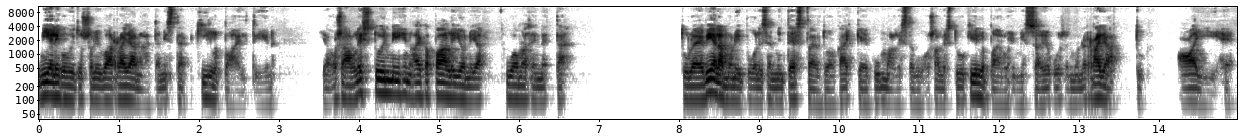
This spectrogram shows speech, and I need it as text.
Mielikuvitus oli vaan rajana, että mistä kilpailtiin. Ja osallistuin niihin aika paljon ja huomasin, että tulee vielä monipuolisemmin testailtua kaikkea kummallista, kun osallistuu kilpailuihin, missä on joku semmoinen rajattu aihe.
